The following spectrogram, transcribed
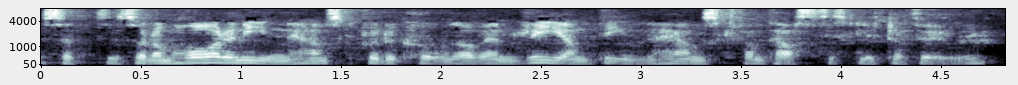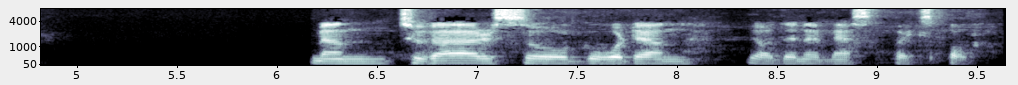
så, att, så de har en inhemsk produktion av en rent inhemsk fantastisk litteratur. Men tyvärr så går den ja, den är mest på export.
